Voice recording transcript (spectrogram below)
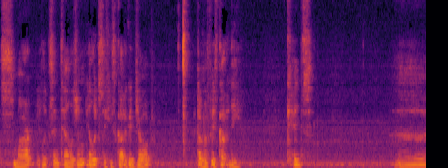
smart, he looks intelligent, he looks like he's got a good job. I don't know if he's got any kids. Uh,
